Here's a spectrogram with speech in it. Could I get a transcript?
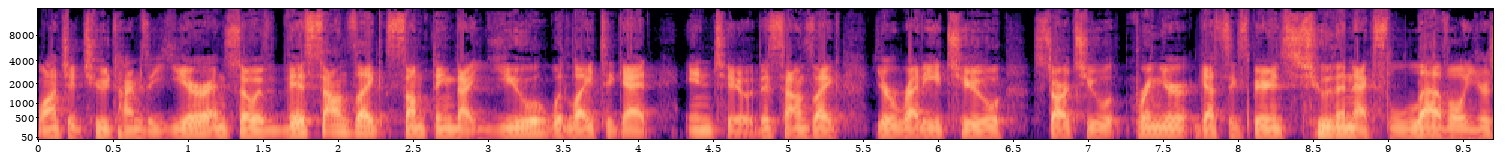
launch it two times a year. And so if this sounds like something that you would like to get into, this sounds like you're ready to start to bring your guest experience to the next level. You're,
